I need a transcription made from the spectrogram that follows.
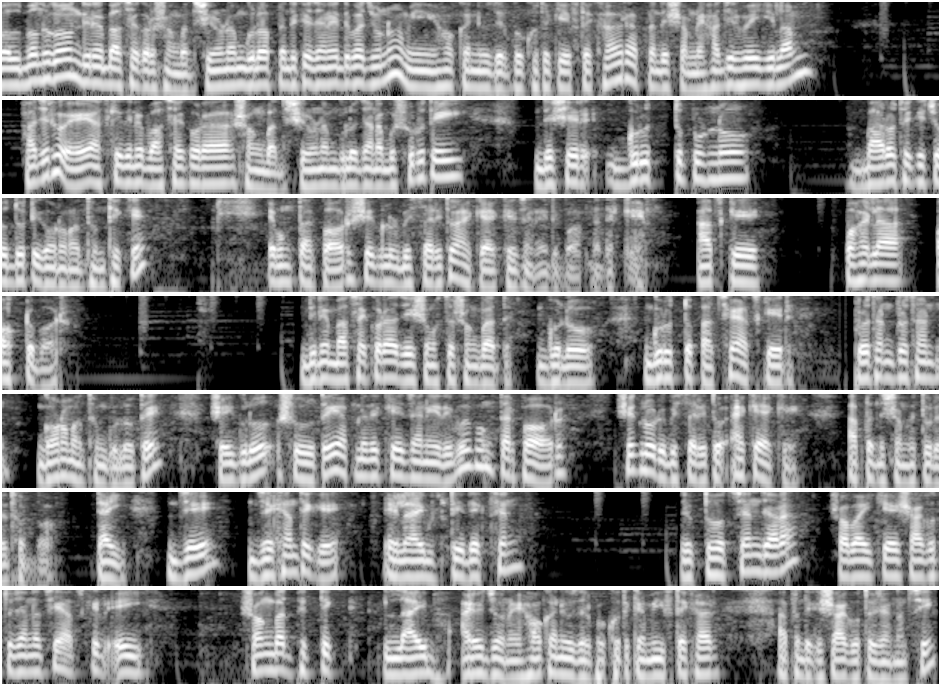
বল বন্ধুগণ, দিনের বাছাই করা সংবাদ শিরোনামগুলো আপনাদেরকে জানিয়ে দেওয়ার জন্য আমি হকা নিউজের পক্ষ থেকে ইফতেখার আপনাদের সামনে হাজির হয়ে গেলাম। হাজির হয়ে আজকে দিনের বাছাই করা সংবাদ শিরোনামগুলো জানাব শুরুতেই দেশের গুরুত্বপূর্ণ বারো থেকে চোদ্দোটি গণমাধ্যম থেকে এবং তারপর সেগুলোর বিস্তারিত একে একে জানিয়ে দেবো আপনাদেরকে। আজকে পহেলা অক্টোবর। দিনের বাছাই করা যে সমস্ত সংবাদগুলো গুরুত্ব পাচ্ছে আজকের প্রধান প্রধান গণমাধ্যমগুলোতে, সেইগুলো শুরুতেই আপনাদেরকে জানিয়ে দেব এবং তারপর সেগুলোর বিস্তারিত একে একে আপনাদের সামনে তুলে ধরব। তাই যে যেখান থেকে এই লাইভটি দেখছেন, যুক্ত হচ্ছেন যারা, সবাইকে স্বাগত জানাচ্ছি আজকের এই সংবাদ ভিত্তিক লাইভ আয়োজনে হকা নিউজের পক্ষ থেকে আমি ইফতেখার আপনাদেরকে স্বাগত জানাচ্ছি।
